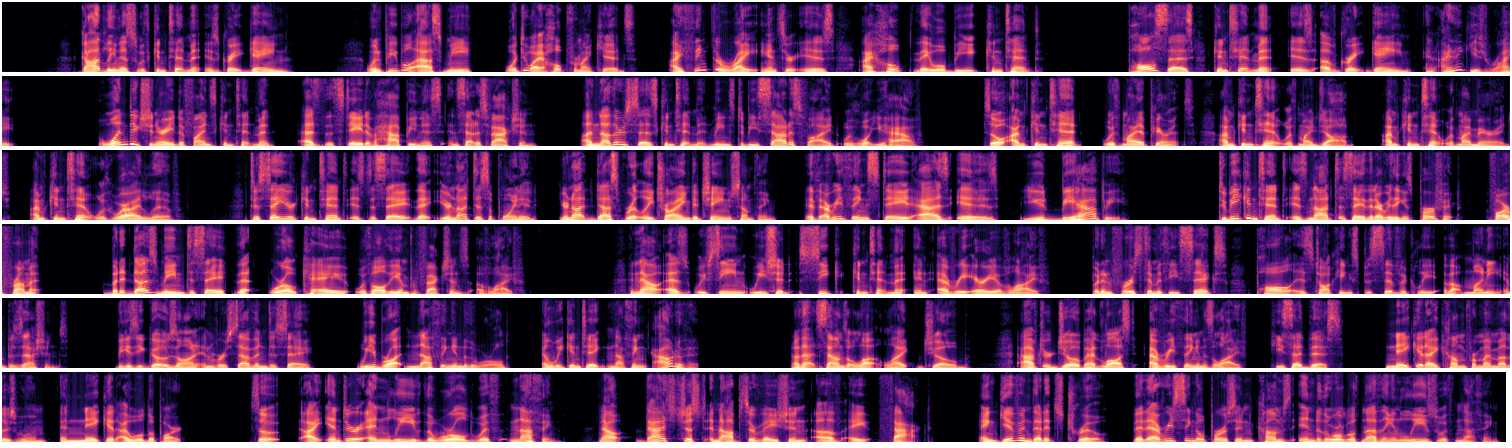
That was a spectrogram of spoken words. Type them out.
Godliness with contentment is great gain. When people ask me, "What do I hope for my kids?" I think the right answer is, "I hope they will be content." Paul says contentment is of great gain, and I think he's right. One dictionary defines contentment as the state of happiness and satisfaction. Another says contentment means to be satisfied with what you have. So I'm content with my appearance. I'm content with my job. I'm content with my marriage. I'm content with where I live. To say you're content is to say that you're not disappointed. You're not desperately trying to change something. If everything stayed as is, you'd be happy. To be content is not to say that everything is perfect. Far from it. But it does mean to say that we're okay with all the imperfections of life. Now, as we've seen, we should seek contentment in every area of life. But in 1 Timothy 6, Paul is talking specifically about money and possessions because he goes on in verse 7 to say, We brought nothing into the world, and we can take nothing out of it. Now, that sounds a lot like Job. After Job had lost everything in his life, he said this Naked I come from my mother's womb, and naked I will depart. So I enter and leave the world with nothing. Now, that's just an observation of a fact. And given that it's true that every single person comes into the world with nothing and leaves with nothing,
